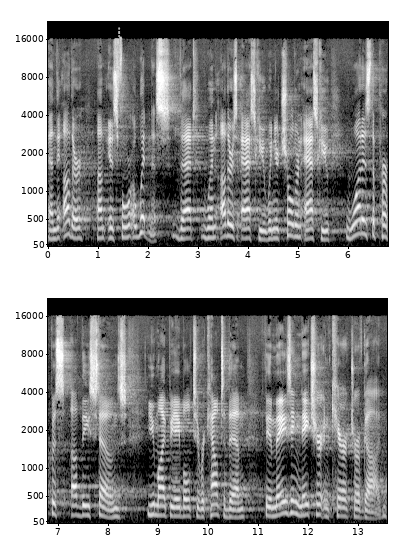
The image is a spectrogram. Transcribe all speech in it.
and the other um, is for a witness that when others ask you, when your children ask you, what is the purpose of these stones, you might be able to recount to them the amazing nature and character of God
